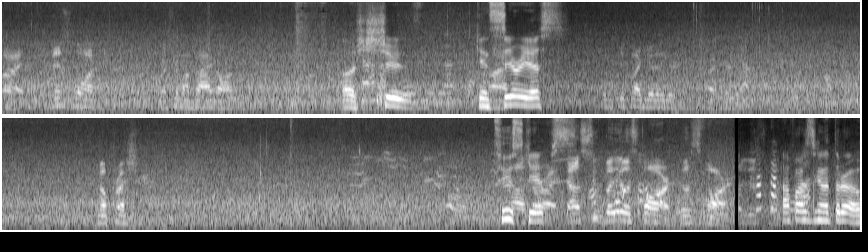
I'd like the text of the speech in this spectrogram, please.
Alright, this one my bag. Oh shoot. Getting right. serious. If I get it right here. No pressure. Two that skips. Right. Was, but it was far. It was far. How far is he gonna throw?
